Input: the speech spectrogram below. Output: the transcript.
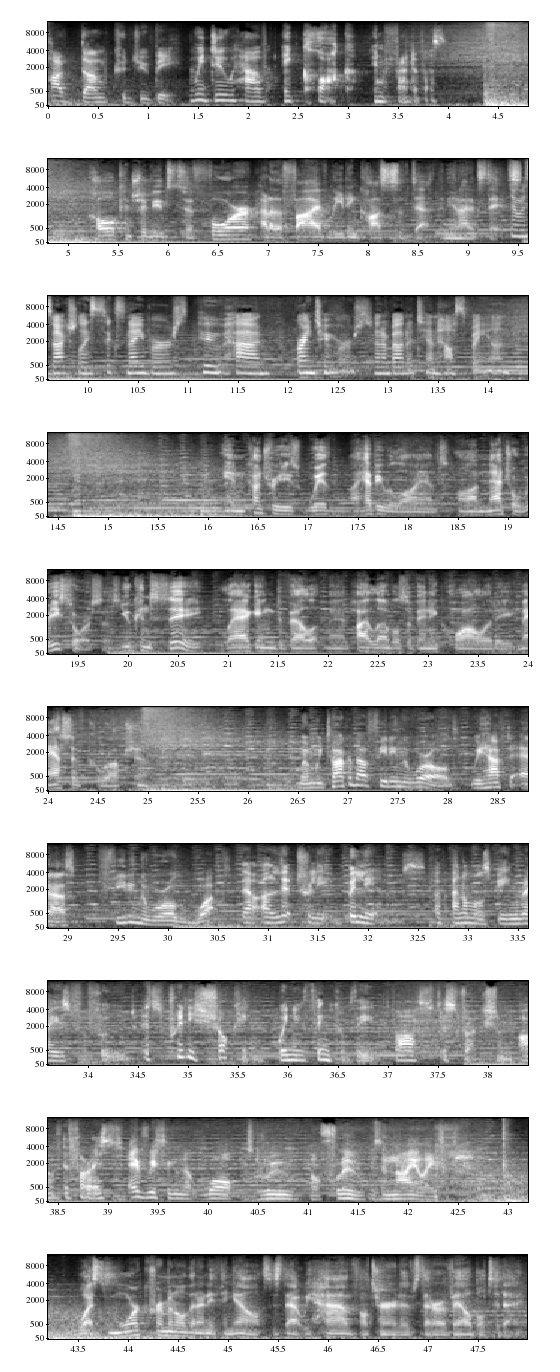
How dumb could you be? We do have a clock in front of us. Coal contributes to four out of the five leading causes of death in the United States. There was actually six neighbors who had brain tumors in about a 10-house span. In countries with a heavy reliance on natural resources, you can see lagging development, high levels of inequality, massive corruption. When we talk about feeding the world, we have to ask, feeding the world what? There are literally billions of animals being raised for food. It's pretty shocking when you think of the vast destruction of the forest. Everything that walked, grew, or flew is annihilated. What's more criminal than anything else is that we have alternatives that are available today.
